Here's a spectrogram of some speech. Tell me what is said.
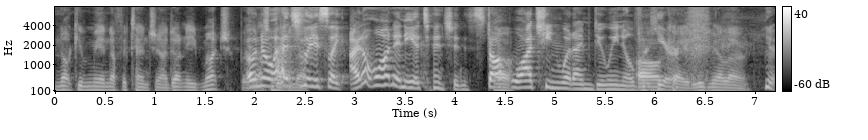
not giving me enough attention. I don't need much." But oh, no, actually, enough." it's like, I don't want any attention. Stop Oh. watching what I'm doing over Oh, here. okay, leave me alone. Yeah,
